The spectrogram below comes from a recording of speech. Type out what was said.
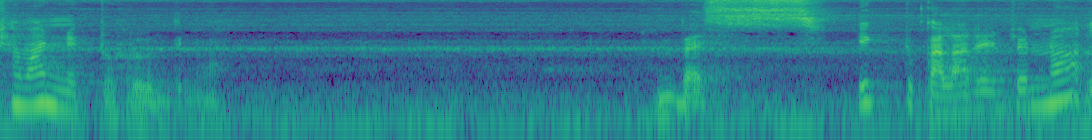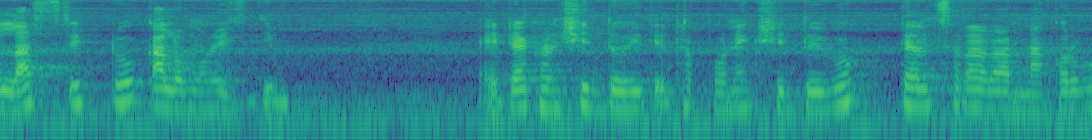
সামান্য একটু হলুদ দিব। ব্যাস, একটু কালারের জন্য লাস্ট একটু কালো মরিচ দিব এটা এখন সিদ্ধ হইতে থাকব, অনেক সিদ্ধ হইব। তেল ছাড়া রান্না করব।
